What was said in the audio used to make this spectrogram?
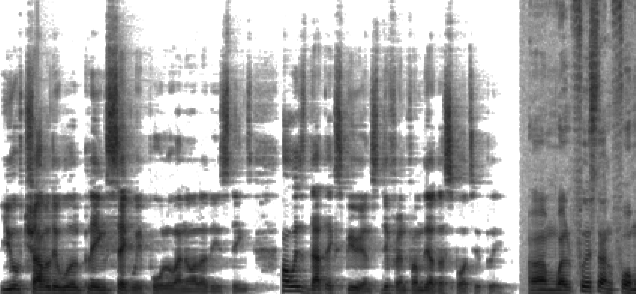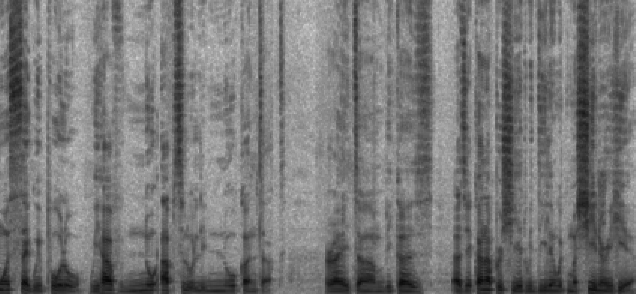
You've traveled the world playing Segway polo and all of these things. How is that experience different from the other sports you play? Um, well, first and foremost, Segway Polo, we have no, absolutely no contact, right? Um, because as you can appreciate, we're dealing with machinery here.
